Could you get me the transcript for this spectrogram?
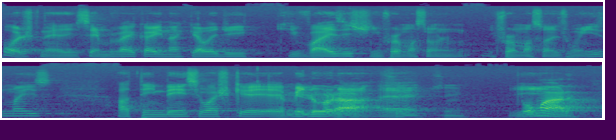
Lógico, né? A gente sempre vai cair naquela de que vai existir informação, informações ruins, mas a tendência eu acho que é, melhorar. é. Sim, sim. Tomara.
